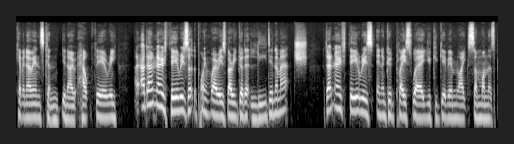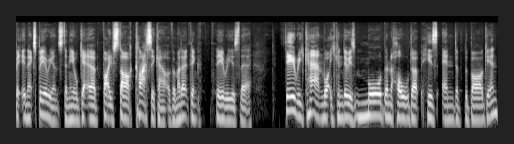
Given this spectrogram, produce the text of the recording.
Kevin Owens can, you know, help Theory. I, I don't know if Theory's at the point where he's very good at leading a match. I don't know if Theory's in a good place where you could give him like someone that's a bit inexperienced and he'll get a five star classic out of him. I don't think Theory is there. Theory can, what he can do is more than hold up his end of the bargain.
